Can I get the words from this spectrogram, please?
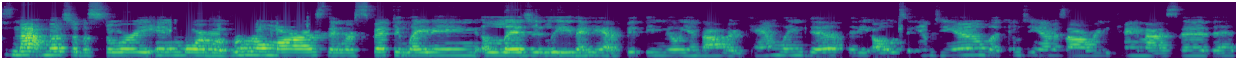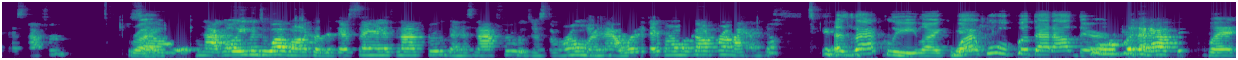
It's not much of a story anymore, but Bruno Mars, they were speculating allegedly that he had a $50 million gambling debt that he owed to MGM, but MGM has already came out and said that that's not true. Right. So not gonna even dwell on it because if they're saying it's not true, then it's not true. It's just a rumor. Now, where did that rumor come from? I have no idea. Exactly. Like, why? Who would put that out there? We'll put that out there. But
